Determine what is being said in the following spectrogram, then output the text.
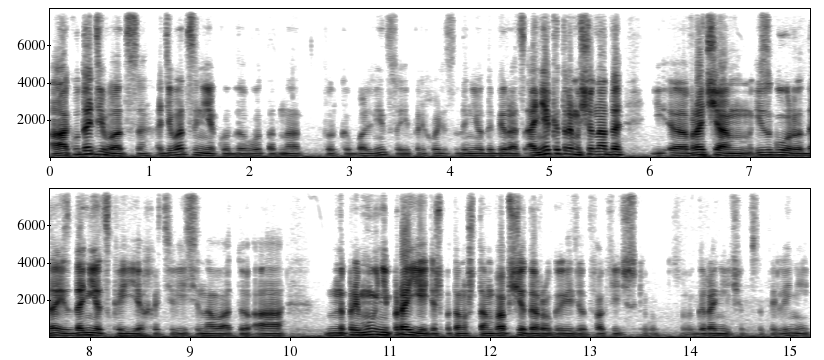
А куда деваться? Одеваться некуда. Вот одна только больница, и приходится до нее добираться. А некоторым еще надо э, врачам из города, из Донецка ехать в Ясиноватую, а напрямую не проедешь, потому что там вообще дорога идет фактически, вот граничит с этой линией.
